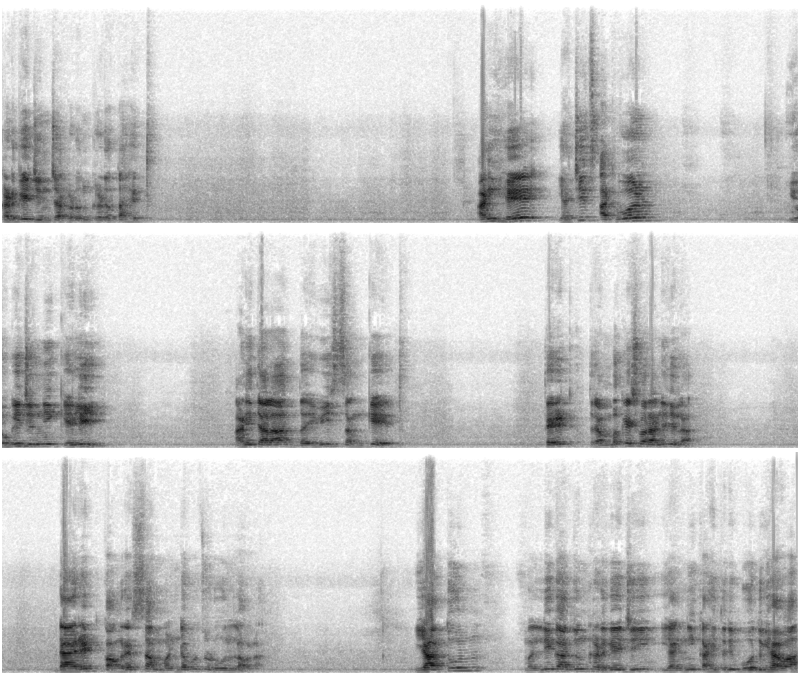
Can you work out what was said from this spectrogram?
खडगेजींच्याकडून घडत आहेत. आणि हे ह्याचीच आठवण योगीजींनी केली आणि त्याला दैवी संकेत थेट त्र्यंबकेश्वराने दिला. डायरेक्ट काँग्रेसचा मंडपच उडवून लावला. यातून मल्लिकार्जुन खडगेजी यांनी काहीतरी बोध घ्यावा.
